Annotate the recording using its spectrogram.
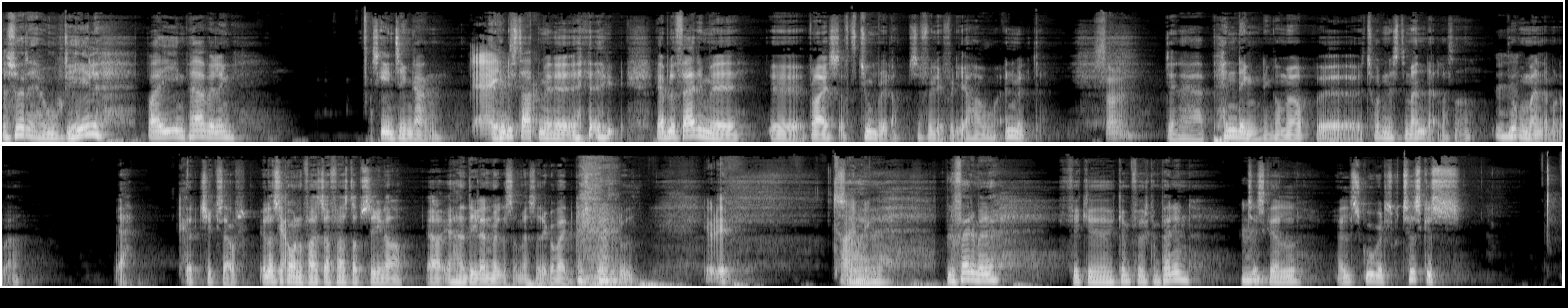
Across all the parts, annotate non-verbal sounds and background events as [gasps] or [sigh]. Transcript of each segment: Jeg så det her uge, det hele, bare i en pærevælling. Skal en ting en gang. Ja, Jeg kan lige starte med, [laughs] jeg er blevet færdig med uh, Rise of the Tomb Raider, selvfølgelig, fordi jeg har jo anmeldt det. Sådan. Den er pending, den kommer op, uh, jeg tror den næste mandag eller sådan noget. Mm-hmm. Nu på mandag må det være. Ja, that checks out. Ellers så Ja. kommer den faktisk først op senere. Jeg, jeg havde en del anmeldelser med, så det kan være, at det lidt ud. Det er jo det. Timing. Så, øh, blev færdig med det. Fik øh, gennemført kampagnen. Mm. Tæsket alle, alle skurker, der skulle tæskes.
